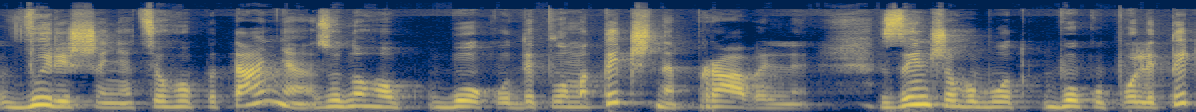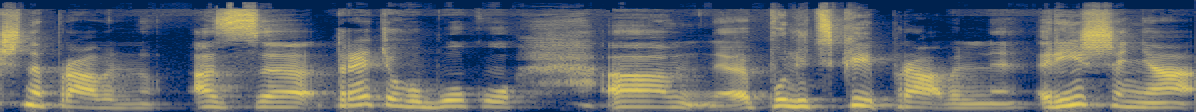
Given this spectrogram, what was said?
вирішення цього питання з одного боку дипломатичне, правильне, з іншого боку політичне правильно, а з третього боку по-людськи правильне рішення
